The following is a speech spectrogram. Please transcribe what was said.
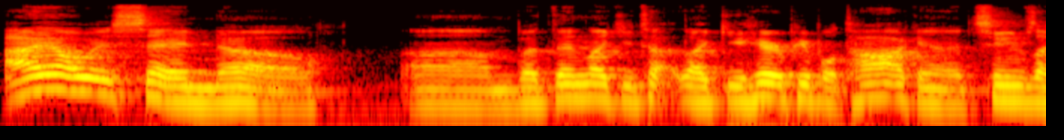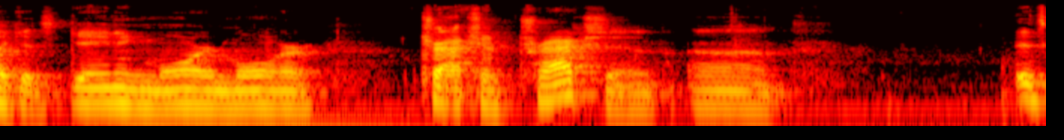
I always say no, um, but then like you t- like you hear people talk, and it seems like it's gaining more and more Traction. traction. Um, it's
